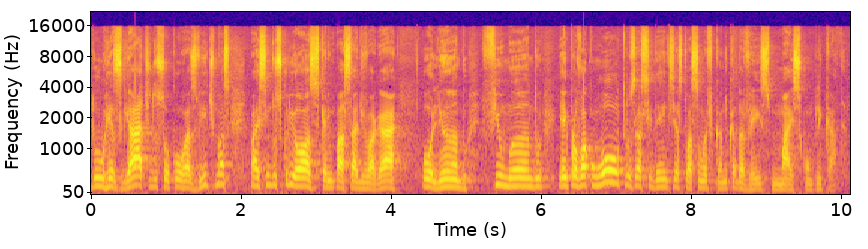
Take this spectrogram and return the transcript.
do resgate, do socorro às vítimas, mas sim dos curiosos que querem passar devagar, olhando, filmando, e aí provocam outros acidentes e a situação vai ficando cada vez mais complicada.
